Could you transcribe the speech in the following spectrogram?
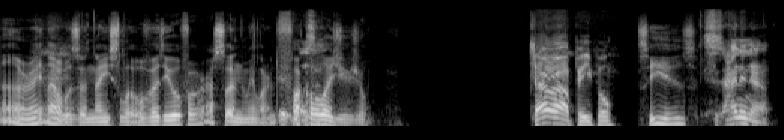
Alright, that was a nice little video for us, and we learned It fuck all wasn't. as usual. Ta-ra, people. See yous. Signing out.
